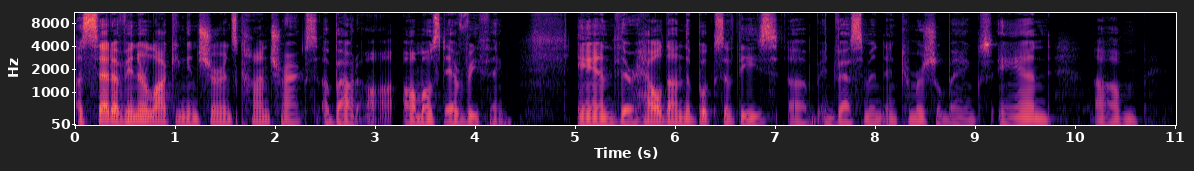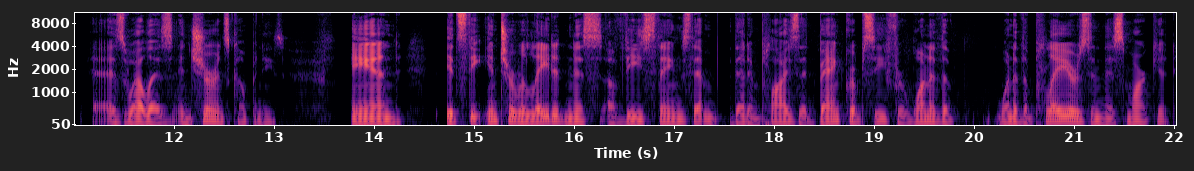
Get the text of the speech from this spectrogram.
a set of interlocking insurance contracts about almost everything. And they're held on the books of these uh, investment and commercial banks. And um, as well as insurance companies. And it's the interrelatedness of these things that that implies that bankruptcy for one of the one of the players in this market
